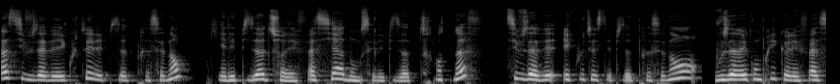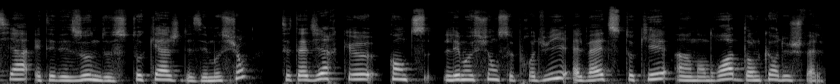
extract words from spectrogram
Là, si vous avez écouté l'épisode précédent, qui est l'épisode sur les fascias, donc c'est l'épisode 39, si vous avez écouté cet épisode précédent, vous avez compris que les fascias étaient des zones de stockage des émotions, c'est-à-dire que quand l'émotion se produit, elle va être stockée à un endroit dans le corps du cheval.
